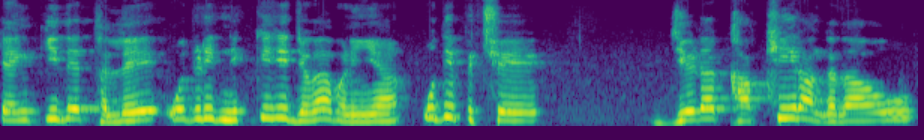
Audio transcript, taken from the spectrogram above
ਟੈਂਕੀ ਦੇ ਥੱਲੇ ਉਹ ਜਿਹੜੀ ਨਿੱਕੀ ਜਿਹੀ ਜਗ੍ਹਾ ਬਣੀ ਆ ਉਹਦੇ ਪਿੱਛੇ ਜਿਹੜਾ ਖਾਕੀ ਰੰਗ ਦਾ ਉਹ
